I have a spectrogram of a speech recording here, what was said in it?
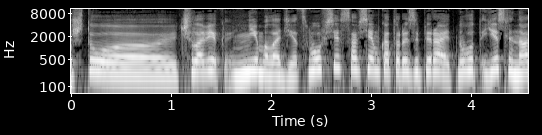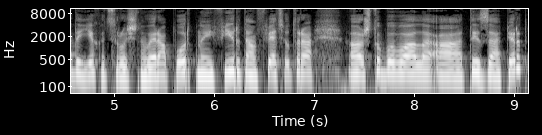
что человек не молодец вовсе, вовсе совсем, который запирает. Ну вот если надо ехать срочно в аэропорт, на эфир, там в 5 утра, а, что бывало, а ты заперт,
